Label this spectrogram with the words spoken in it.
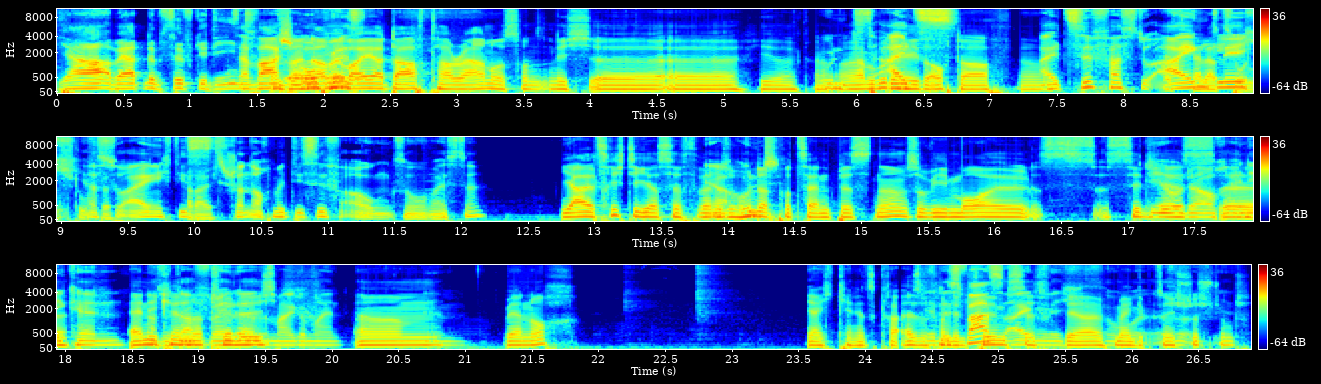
Ja, aber er hat einem Sith gedient. Da war Also Sein Name war ja Darth Tyrannus und nicht äh, äh, hier. Keine Und Ahnung. Aber gut, er als- hieß auch Darth. Ja. Als Sith hast du eigentlich, hast du eigentlich die, schon auch mit die Sith-Augen, so, weißt du? Ja, als richtiger Sith, wenn Ja, du so und- 100% bist, ne? So wie Maul, S- Ja, Sidious, oder auch äh, Anakin. Anakin also Darth Vader natürlich. Ähm, Ähm, wer noch? Ja, ich kenne jetzt gerade, also Ja, von den Filmen eigentlich Ja, so, mehr gibt's nicht, also- das stimmt.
